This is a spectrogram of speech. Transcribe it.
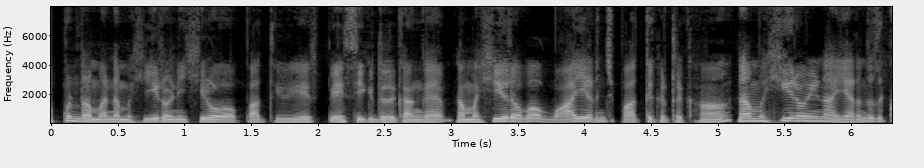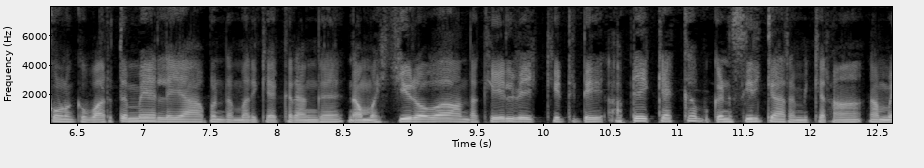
அப்படின்ற மாதிரி நம்ம ஹீரோயினி ஹீரோவை பார்த்து பேசிக்கிட்டு இருக்காங்க. நம்ம ஹீரோவா வாயடைஞ்சு பார்த்துக்கிட்டு இருக்கான். நம்ம ஹீரோயின் நான் இறந்ததுக்கு உனக்கு வருத்தமே இல்லையா? அப்படின்ற மாதிரி கேட்குறாங்க நம்ம ஹீரோவா அந்த கேள்வியை கேட்டுட்டு அப்படியே கெக்க புக்குன்னு சிரிக்க ஆரம்பிக்கிறான். நம்ம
